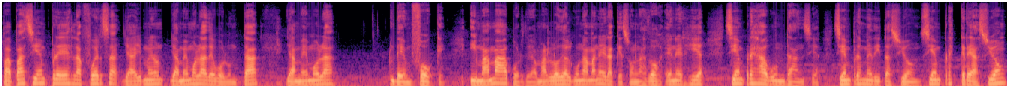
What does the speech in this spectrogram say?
Papá siempre es la fuerza, llamémosla de voluntad, llamémosla de enfoque. Y mamá, por llamarlo de alguna manera, que son las dos energías, siempre es abundancia, siempre es meditación, siempre es creación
